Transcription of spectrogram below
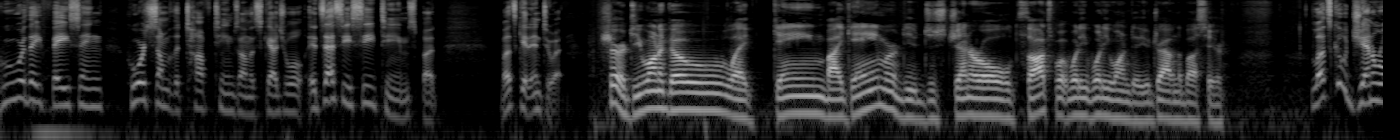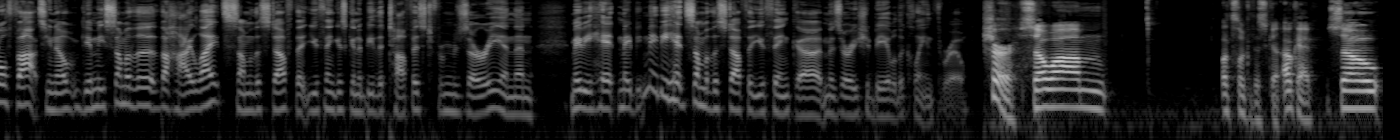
Who are they facing? Who are some of the tough teams on the schedule? It's SEC teams, but let's get into it. Sure. Do you want to go like game by game, or do you just general thoughts? What what do you what do you want to do? You're driving the bus here. Let's go general thoughts. You know, give me some of the the highlights, some of the stuff that you think is going to be the toughest for Missouri, and then maybe hit maybe maybe hit some of the stuff that you think uh, Missouri should be able to clean through. Sure. So um, let's look at this guy. Okay, so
